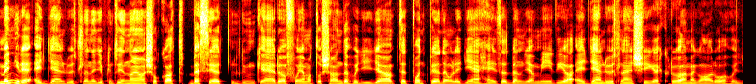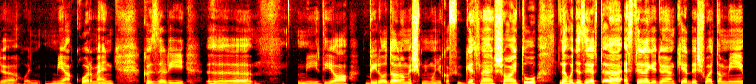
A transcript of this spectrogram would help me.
Mennyire egyenlőtlen egyébként, ugye nagyon sokat beszéltünk erről folyamatosan, de hogy így, a, tehát pont például egy ilyen helyzetben ugye a média egyenlőtlenségekről, meg arról, hogy, hogy mi a kormány közeli média birodalom, és mi mondjuk a független sajtó, de hogy azért ez tényleg egy olyan kérdés volt, ami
